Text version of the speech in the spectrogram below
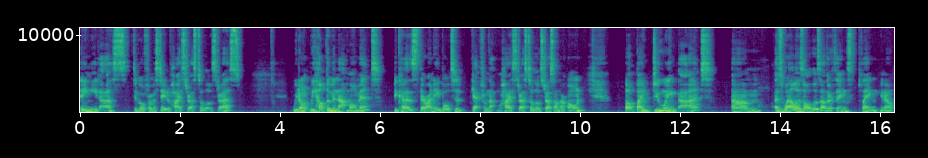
they need us to go from a state of high stress to low stress we don't we help them in that moment because they're unable to get from that high stress to low stress on their own but by doing that um, as well as all those other things playing you know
